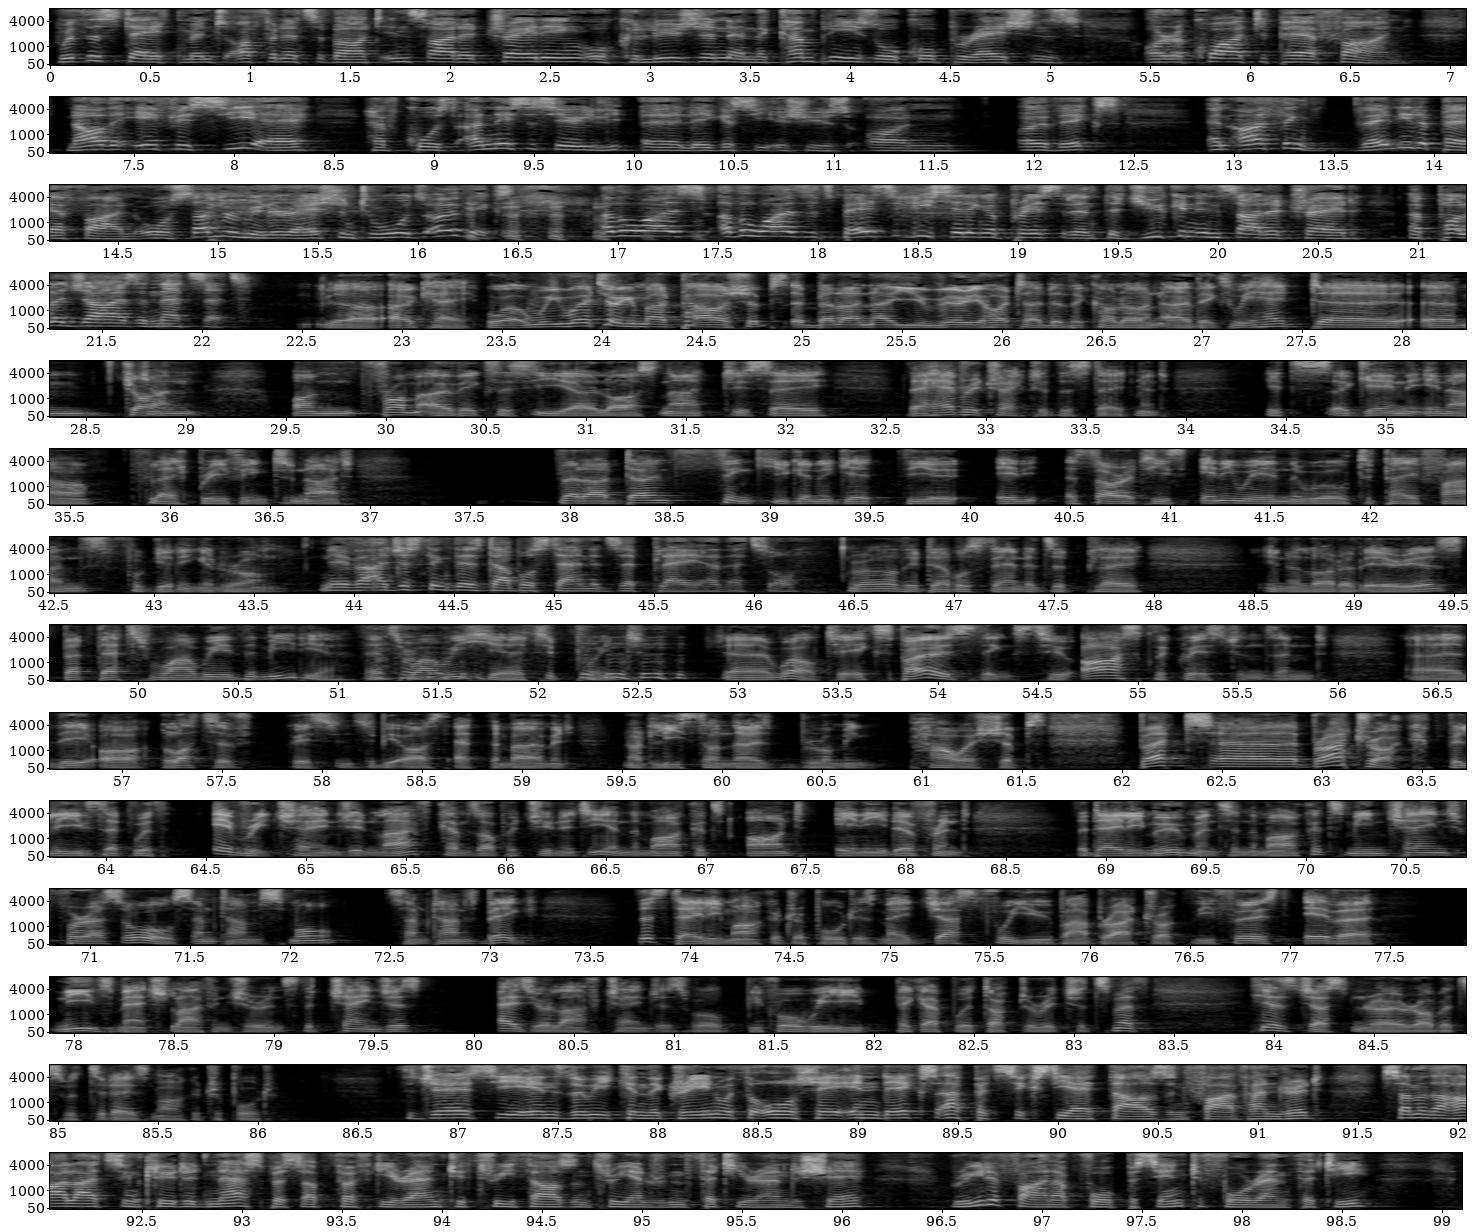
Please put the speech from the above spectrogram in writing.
with a statement, often it's about insider trading or collusion, and the companies or corporations are required to pay a fine. Now the FSCA have caused unnecessary uh, legacy issues on OVEX. And I think they need to pay a fine or some remuneration towards OVEX. otherwise, otherwise it's basically setting a precedent that you can insider trade, apologize, and that's it. Yeah, okay. Well, we were talking about power ships, but I know you're very hot under the collar on OVEX. We had uh, um, John, John on from OVEX, the CEO, last night to say they have retracted the statement. It's again in our flash briefing tonight. But I don't think you're going to get the authorities anywhere in the world to pay fines for getting it wrong. Never. I just think there's double standards at play. Here, that's all. Well, there are double standards at play in a lot of areas, but that's why we're the media. That's why we're here to point, uh, well, to expose things, to ask the questions. And uh, there are lots of questions to be asked at the moment, not least on those blooming power ships. But uh, BrightRock believes that with every change in life comes opportunity, and the markets aren't any different. The daily movements in the markets mean change for us all, sometimes small, sometimes big. This daily market report is made just for you by BrightRock, the first ever needs matched life insurance that changes as your life changes. Well, before we pick up with Dr. Richard Smith, here's Justin Rowe Roberts with today's market report. The JSE ends the week in the green with the all share index up at 68,500. Some of the highlights included Naspers up 50 Rand to 3,330 Rand a share, Redefine up 4% to 4 Rand 30,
